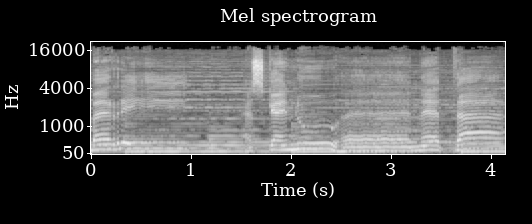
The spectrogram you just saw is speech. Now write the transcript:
berri ez genuen eta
